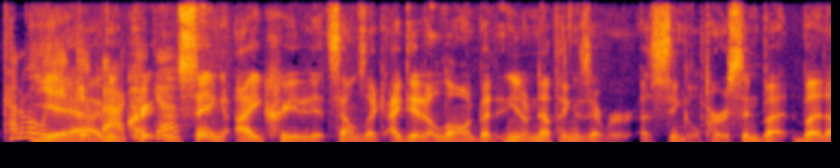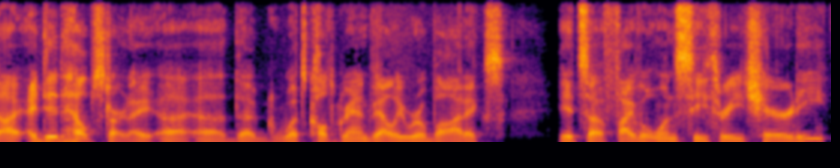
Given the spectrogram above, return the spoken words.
kind of a way you give I back, cre- I guess. saying I created it sounds like I did it alone, but you know, nothing is ever a single person. But but I, I did help start I, uh, uh, the what's called Grand Valley Robotics. It's a 501c3 charity,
